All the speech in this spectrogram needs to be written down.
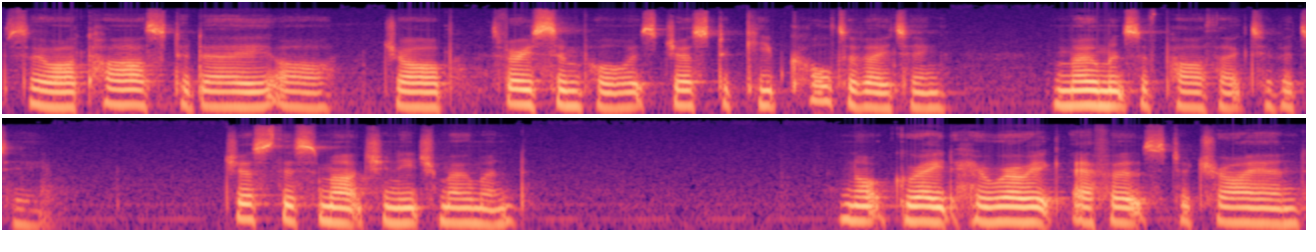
So, our task today, our job, it's very simple. It's just to keep cultivating moments of path activity. Just this much in each moment. Not great heroic efforts to try and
